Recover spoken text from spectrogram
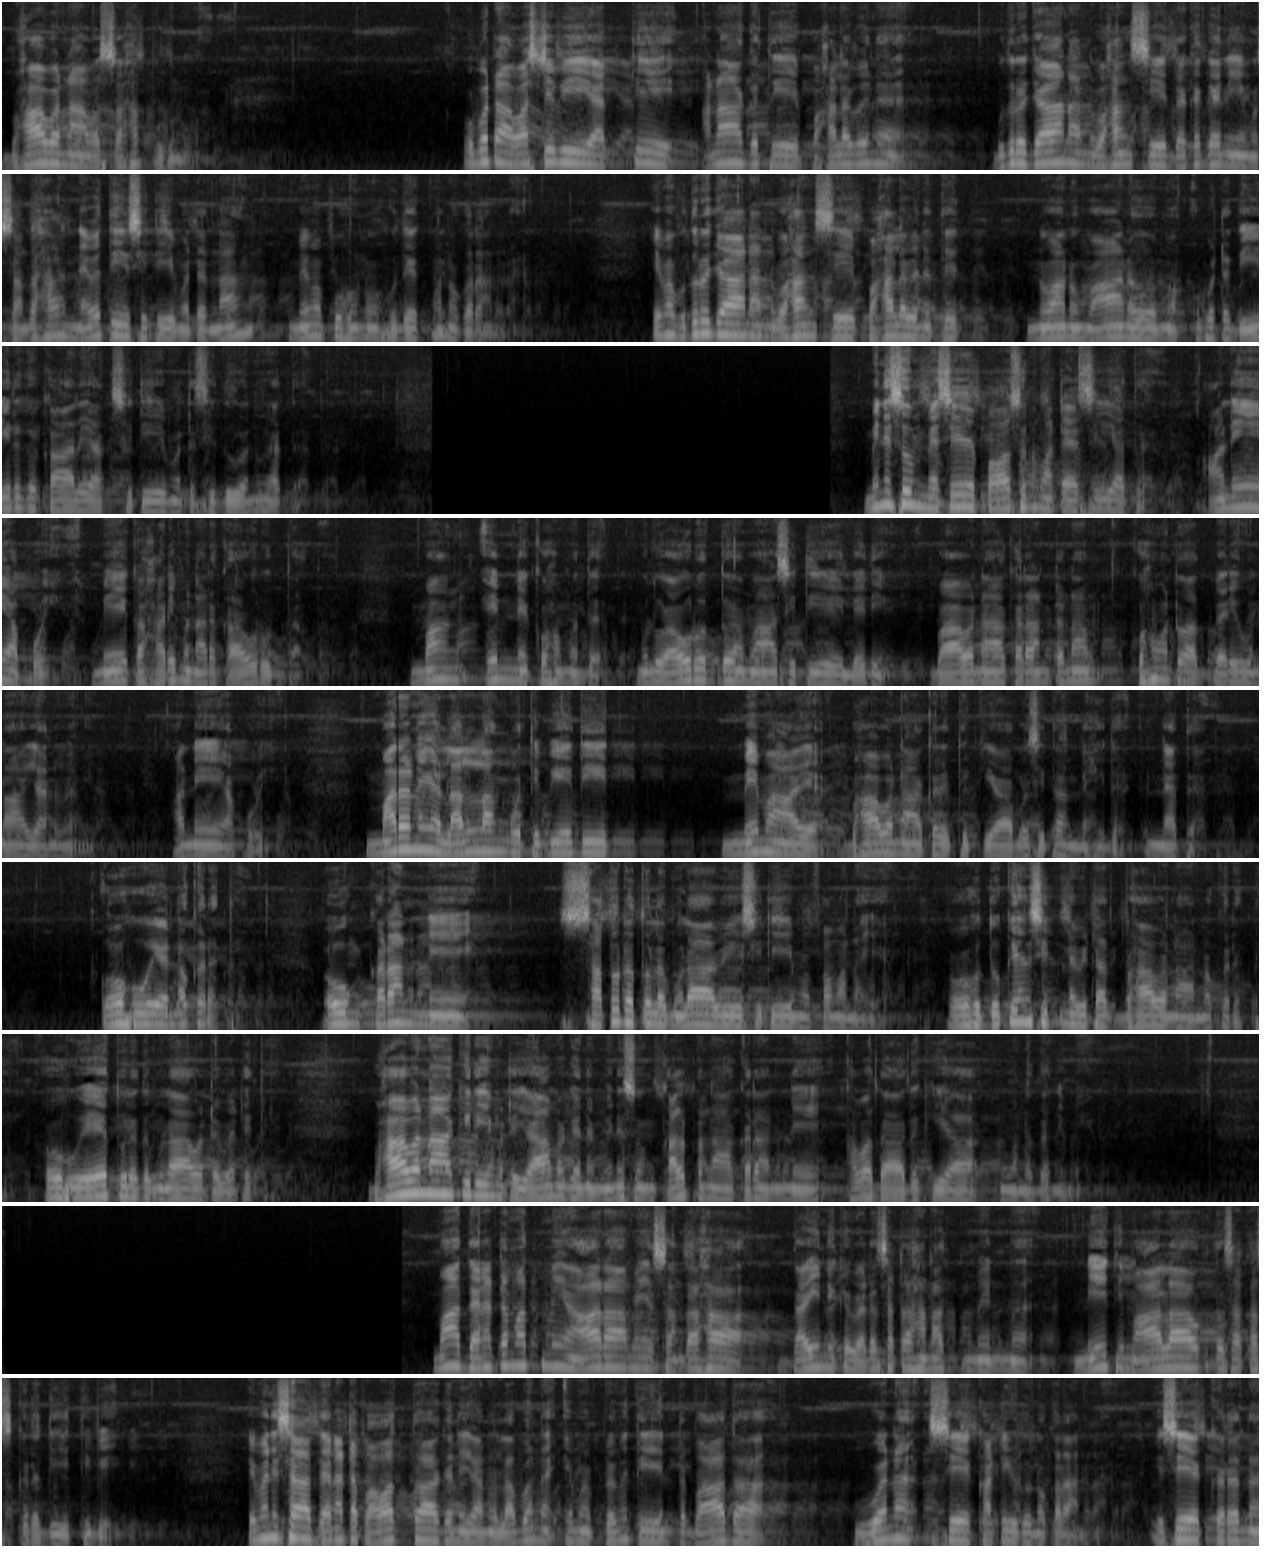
භාවනාව සහ පුහුණුව. ඔබට අවශ්‍ය වී ඇත්තේ අනාගතයේ පහළ වෙන බුදුරජාණන් වහන්සේ දැක ගැනීම සඳහා නැවතී සිටීමට නම් මෙම පුහුණුව හුදෙක්ම නොකරන්න. එම බුදුරජාණන් වහන්සේ පහළ වෙන තෙක් නොඅනුමානවම ඔබට දීර්ඝ කාලයක් සිටීමට සිදුවනු ඇත. මිනිසුන් මෙසේ පවසනු මට ඇසී ඇත. අනේ අපොයි මේක හරිම නරක අවුරුද්දක්. මං එන්නේ කොහොමද? මුළු අවුරුද්දම මා සිටියේ ලෙඩින්. භාවනා කරන්නට නම් කොහොමටවත් බැරි වුණා යනුවෙනි. අනේ අපොයි. මරණය ලල්ලංව තිබියදී මෙම අය භාවනා කරති කියා ඔබ සිතන්නේහිද? නැත. ඔහු එය නොකරති. ඔවුන් කරන්නේ සතුට තුළ මුලා වී සිටීම පමණය. ඔහු දුකෙන් සිටන විටත් භාවනා නොකරති. ඔහු ඒ තුලද මුලාවට වැටෙති. භාවනා කිරීමට යාම ගැන මිනිසුන් කල්පනා කරන්නේ කවදාද කියා මම නොදනිමි. මා දැනටමත් මේ ආරාමයේ සඳහා දෛනික වැඩසටහනක් මෙන්ම නීති මාලාවක්ද සකස් කර දී තිබේ. එම නිසා දැනට පවත්වාගෙන යනු ලබන එම ප්‍රමිතීන්ට බාධා වනසේ කටයුතු නොකරන්න. එසේ කරන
